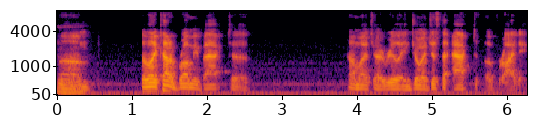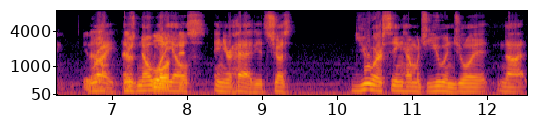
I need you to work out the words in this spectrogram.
Mhm. Um, so like kind of brought me back to how much I really enjoy just the act of riding. You know, right. There's nobody else in your head. It's just you are seeing how much you enjoy it, not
